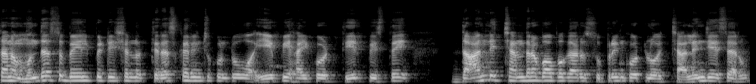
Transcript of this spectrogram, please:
తన ముందస్తు బెయిల్ పిటిషన్ను తిరస్కరించుకుంటూ ఏపీ హైకోర్టు తీర్పిస్తే దాన్ని చంద్రబాబు గారు సుప్రీంకోర్టులో ఛాలెంజ్ చేశారు.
